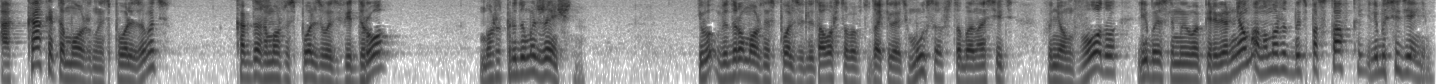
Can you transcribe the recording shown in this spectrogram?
А как это можно использовать? Как даже можно использовать ведро? Может придумать женщина. Его, ведро можно использовать для того, чтобы туда кидать мусор, чтобы носить в нем воду, либо если мы его перевернем, оно может быть подставкой, либо сиденьем.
